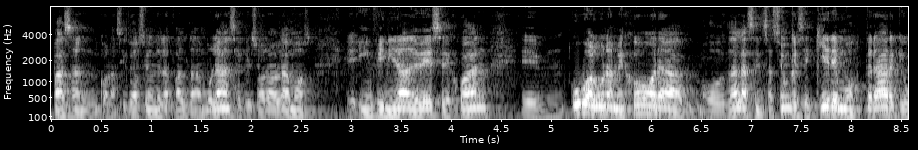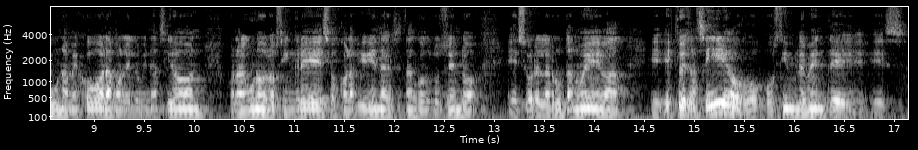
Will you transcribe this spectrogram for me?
pasan con la situación de la falta de ambulancias, que ya lo hablamos eh, infinidad de veces, Juan. Eh, ¿Hubo alguna mejora o da la sensación que se quiere mostrar que hubo una mejora con la iluminación, con algunos de los ingresos, con las viviendas que se están construyendo eh, sobre la ruta nueva? ¿Esto es así o, simplemente es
